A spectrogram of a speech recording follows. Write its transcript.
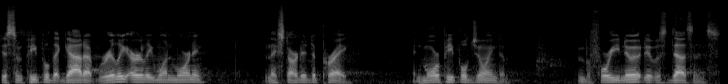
Just some people that got up really early one morning and they started to pray. And more people joined them. And before you knew it, it was dozens.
